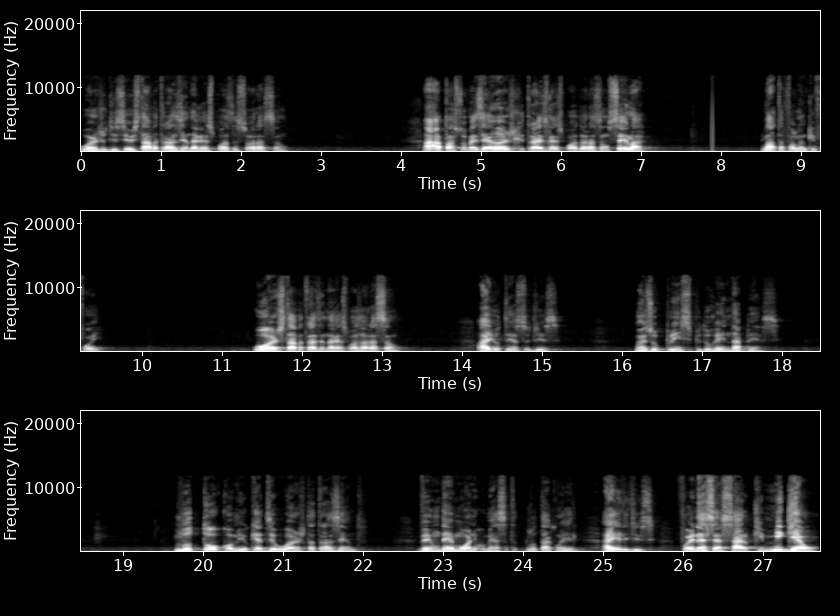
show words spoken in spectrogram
o anjo disse: Eu estava trazendo a resposta da sua oração. Ah, pastor, mas é anjo que traz resposta da oração? Sei lá. Lá está falando que foi. O anjo estava trazendo a resposta da oração. Aí o texto diz: Mas o príncipe do reino da Pérsia lutou comigo. Quer dizer, o anjo está trazendo, vem um demônio e começa a lutar com ele. Aí ele disse: Foi necessário que Miguel,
